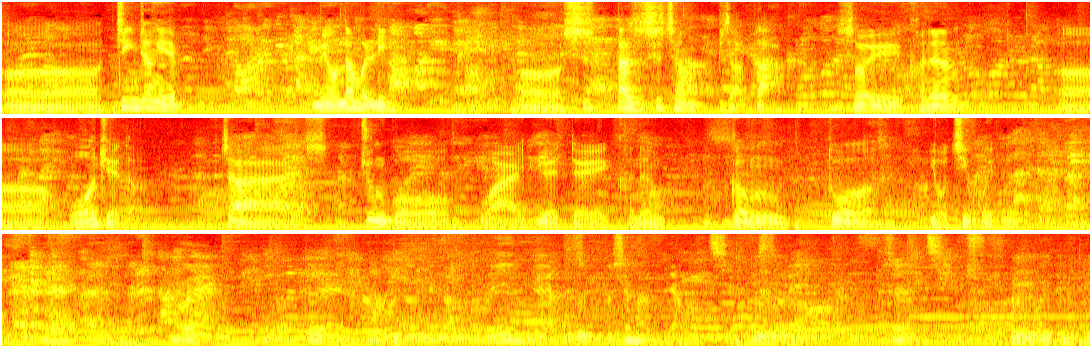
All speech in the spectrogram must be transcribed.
呃竞争也没有那么厉害，呃市但是市场比较大，所以可能呃我觉得在中国玩乐队可能更多有机会的。因为我对韩国的那个独立音乐不是很了解，所以不是很清楚。嗯嗯嗯嗯。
